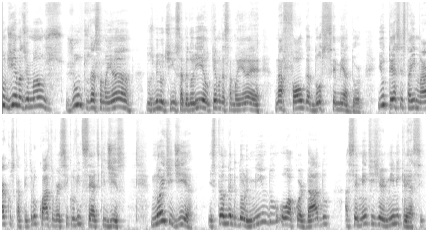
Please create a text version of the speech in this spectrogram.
Bom dia, meus irmãos, juntos nessa manhã dos Minutinhos Sabedoria. O tema dessa manhã é Na Folga do Semeador. E o texto está em Marcos, capítulo 4, versículo 27, que diz: Noite e dia, estando ele dormindo ou acordado, a semente germina e cresce,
